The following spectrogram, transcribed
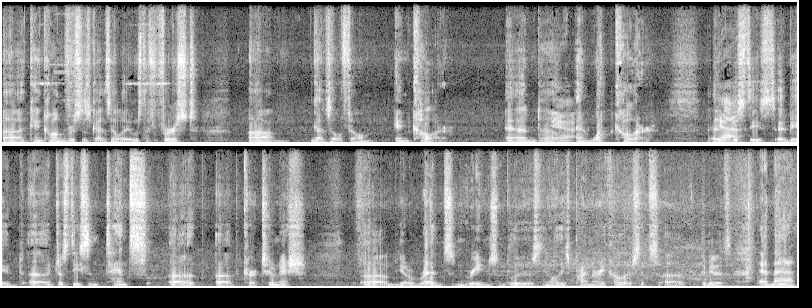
uh, King Kong versus Godzilla, it was the first um, Godzilla film in color. And uh, Yeah. and what color? Uh, Yeah. Just these, I mean, uh, just these intense, uh, uh, cartoonish, uh, you know, reds and greens and blues. You know, these primary colors. It's, uh, I mean, it's, and that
